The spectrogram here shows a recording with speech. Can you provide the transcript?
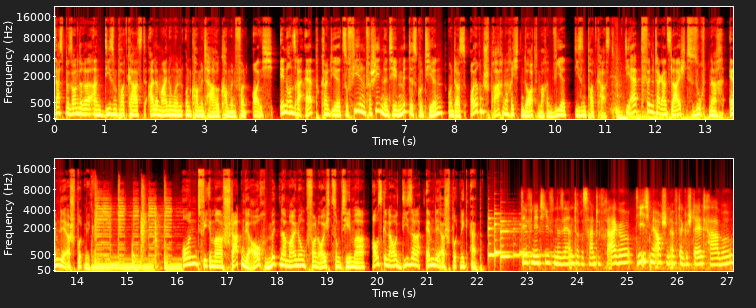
Das Besondere an diesem Podcast, alle Meinungen und Kommentare kommen von euch. In unserer App könnt ihr zu vielen verschiedenen Themen mitdiskutieren und aus euren Sprachnachrichten dort machen wir diesen Podcast. Die App findet ihr ganz leicht, sucht nach MDR Sputnik. Und wie immer starten wir auch mit einer Meinung von euch zum Thema aus genau dieser MDR Sputnik App. Definitiv eine sehr interessante Frage, die ich mir auch schon öfter gestellt habe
